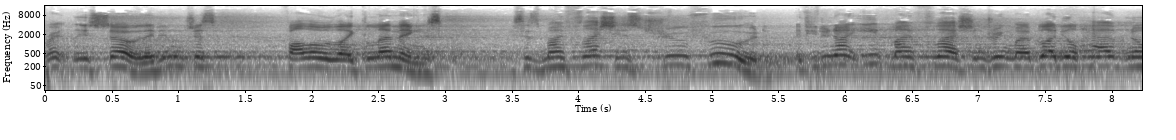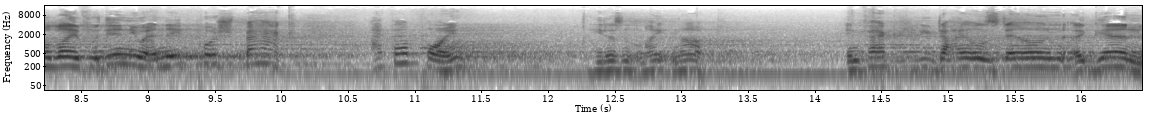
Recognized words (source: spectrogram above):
rightly so. They didn't just follow like lemmings. He says, My flesh is true food. If you do not eat my flesh and drink my blood, you'll have no life within you. And they push back. At that point, he doesn't lighten up. In fact, he dials down again.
